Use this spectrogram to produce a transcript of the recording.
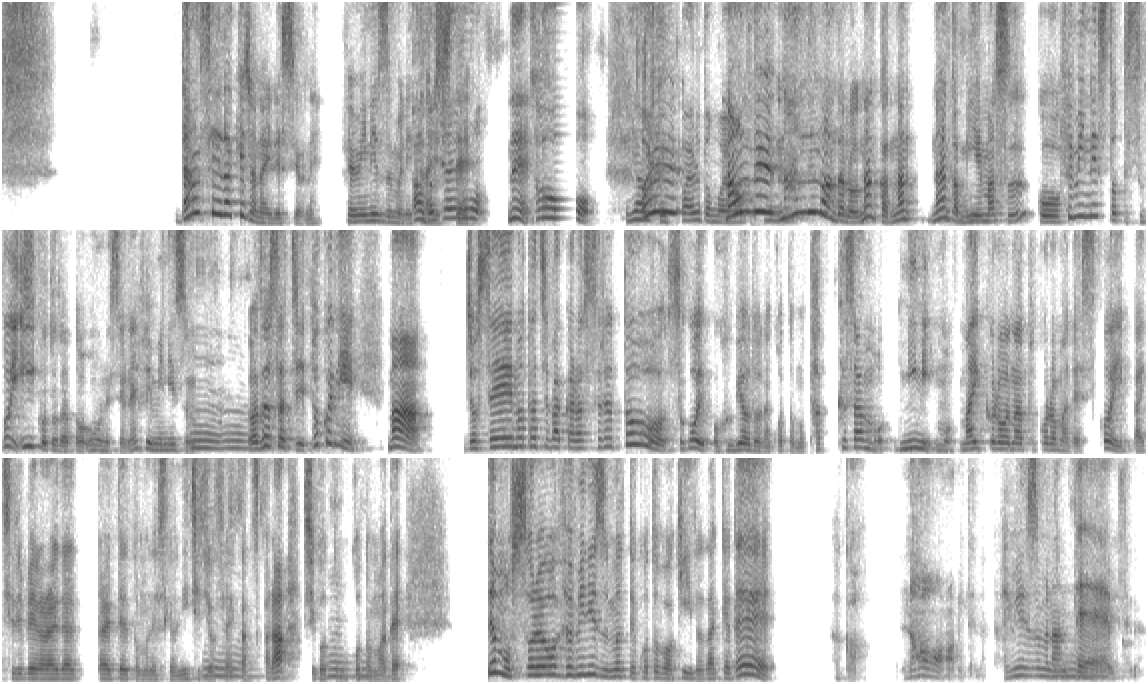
男性だけじゃないですよね。フェミニズムに対して。ね、そう。いやあれいっぱいいると思います。なんで、うなんでなんだろう。なんかなんなんか見えます？こうフェミニストってすごいいいことだと思うんですよね。フェミニズム。うんうん私たち特にまあ女性の立場からするとすごいこう不平等なこともたくさんもミニもマイクロなところまですごいいっぱい散りべられられてると思うんですけど日常生活から仕事のことまで、でもそれをフェミニズムって言葉を聞いただけでなんか「ノー!」みたいな「フェミニズムなんて!」みたいな。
